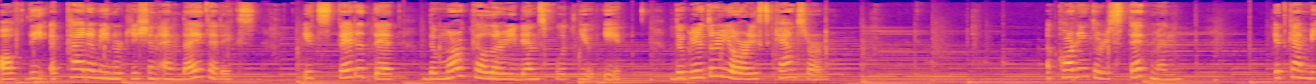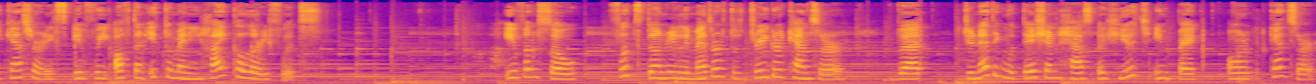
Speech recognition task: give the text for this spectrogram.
of the Academy Nutrition and Dietetics, it stated that the more calorie dense food you eat, the greater your risk cancer. According to this statement, it can be cancerous if we often eat too many high calorie foods. Even so, foods don't really matter to trigger cancer, but genetic mutation has a huge impact on cancer.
